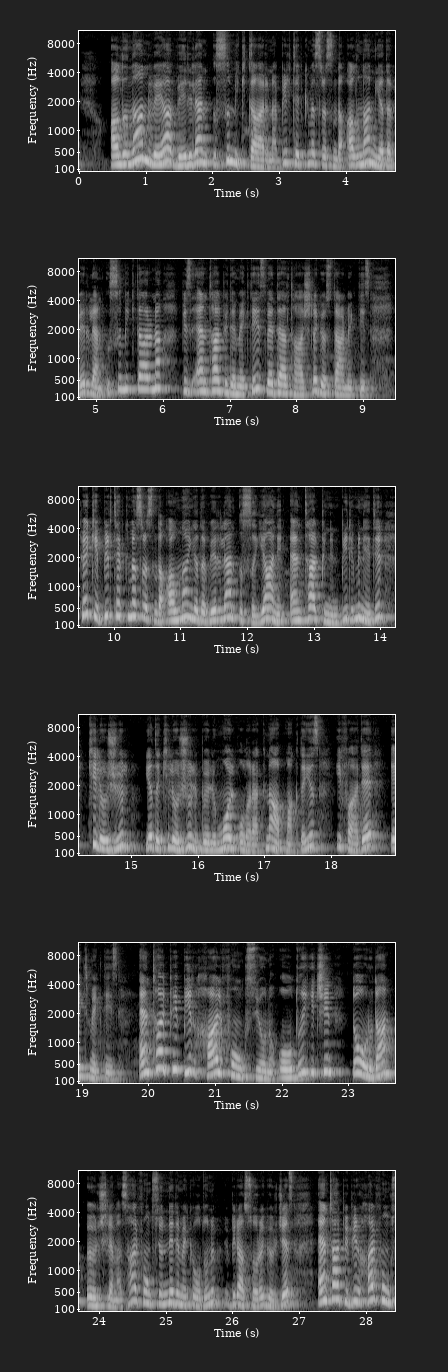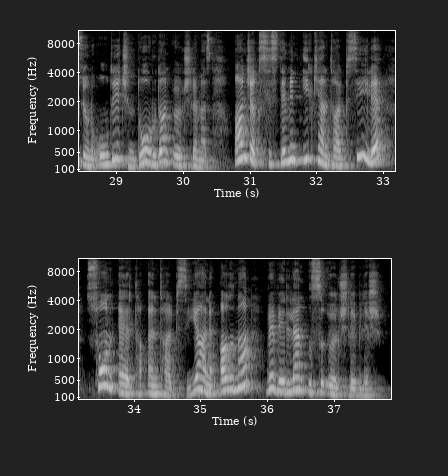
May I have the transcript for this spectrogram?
alınan veya verilen ısı miktarına bir tepkime sırasında alınan ya da verilen ısı miktarına biz entalpi demekteyiz ve delta H ile göstermekteyiz. Peki bir tepkime sırasında alınan ya da verilen ısı yani entalpinin birimi nedir? Kilojül ya da kilojül bölü mol olarak ne yapmaktayız? İfade etmekteyiz. Entalpi bir hal fonksiyonu olduğu için doğrudan ölçülemez. Hal fonksiyonu ne demek olduğunu biraz sonra göreceğiz. Entalpi bir hal fonksiyonu olduğu için doğrudan ölçülemez. Ancak sistemin ilk entalpisi ile son entalpisi yani alınan ve verilen ısı ölçülebilir.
